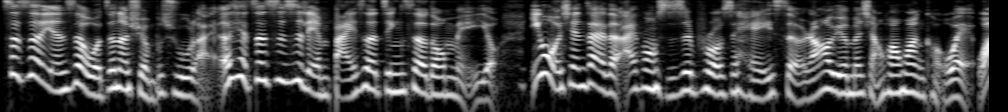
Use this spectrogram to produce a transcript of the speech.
这次的颜色我真的选不出来，而且这次是连白色、金色都没有。因为我现在的 iPhone 十四 Pro 是黑色，然后原本想换换口味，哇，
